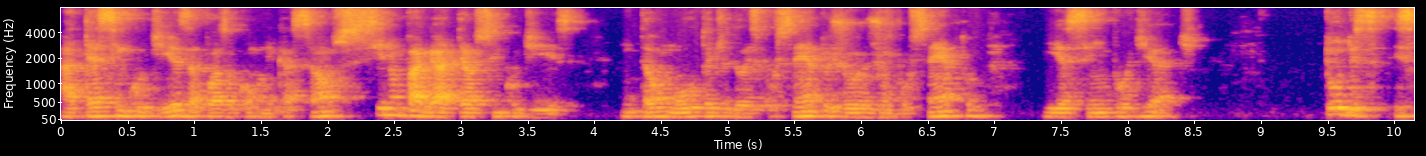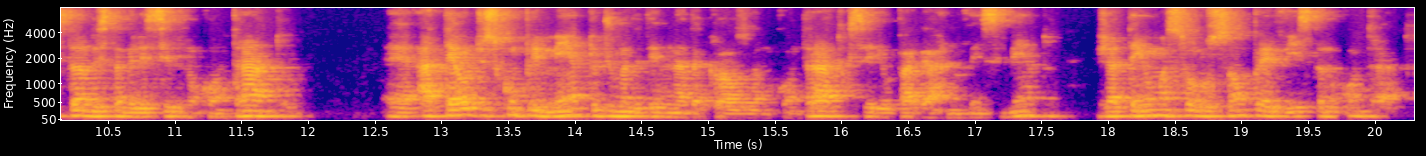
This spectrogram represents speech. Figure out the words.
Até cinco dias após a comunicação. Se não pagar até os cinco dias, então multa de 2%, juros de 1% e assim por diante. Tudo estando estabelecido no contrato, é, até o descumprimento de uma determinada cláusula no contrato, que seria o pagar no vencimento, já tem uma solução prevista no contrato.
